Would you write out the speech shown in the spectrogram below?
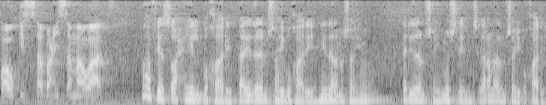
فوق السبع سماوات Maafin Sahih Bukhari. Tadi dalam Sahih Bukhari, ini dalam Sahih tadi dalam Sahih Muslim, sekarang dalam Sahih Bukhari.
